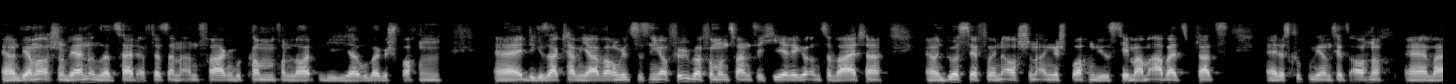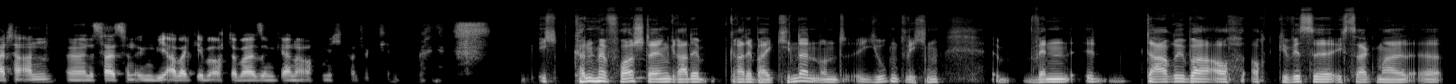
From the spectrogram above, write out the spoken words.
Äh, und wir haben auch schon während unserer Zeit öfters an Anfragen bekommen von Leuten, die darüber gesprochen äh, die gesagt haben, ja, warum gibt es das nicht auch für über 25-Jährige und so weiter. Äh, und du hast ja vorhin auch schon angesprochen, dieses Thema am Arbeitsplatz. Äh, das gucken wir uns jetzt auch noch weiter an. Das heißt, wenn irgendwie Arbeitgeber auch dabei sind, gerne auch mich kontaktieren. Ich könnte mir vorstellen, gerade, gerade bei Kindern und Jugendlichen, wenn darüber auch, auch gewisse, ich sag mal,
